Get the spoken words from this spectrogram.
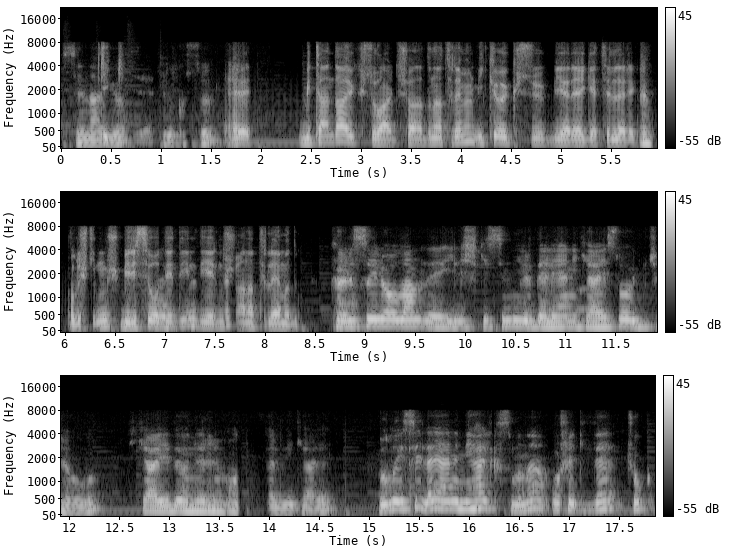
senaryo öyküsü. Evet. Bir tane daha öyküsü vardı. Şu an adını hatırlamıyorum. İki öyküsü bir araya getirilerek Evet. oluşturulmuş. Birisi o Evet. dediğim, diğerini şu an hatırlayamadım. Karısıyla olan e, ilişkisini irdeleyen hikayesi oydu Çehov'un. Hikayeyi de öneririm. O da güzel bir hikaye. Dolayısıyla yani Nihal kısmına o şekilde çok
